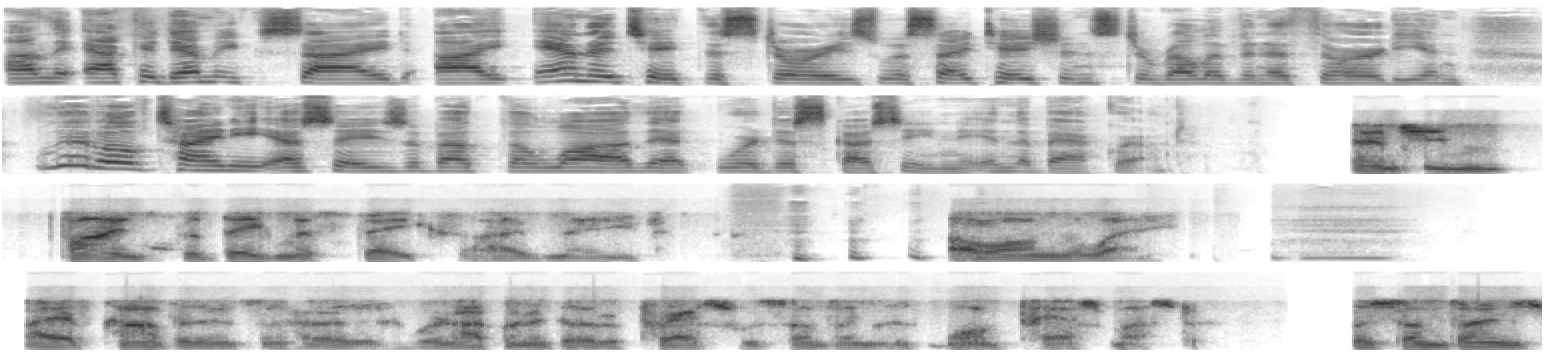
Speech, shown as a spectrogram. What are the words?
on the academic side, I annotate the stories with citations to relevant authority and little tiny essays about the law that we're discussing in the background. And she finds the big mistakes I've made along the way. I have confidence in her that we're not going to go to press with something that won't pass muster. But sometimes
